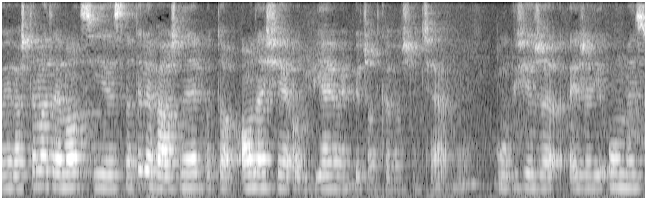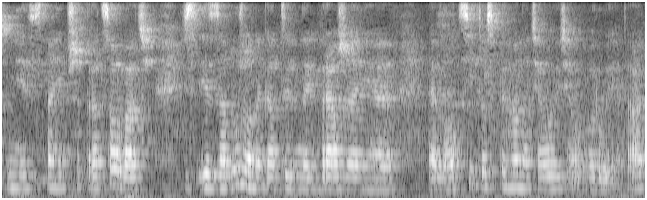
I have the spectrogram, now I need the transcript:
Ponieważ temat emocji jest na tyle ważny, bo to one się odbijają jak pieczątka w naszym ciele. nie? Mówi się, że jeżeli umysł nie jest w stanie przepracować, jest, jest za dużo negatywnych wrażeń, e, emocji, to spycha na ciało i ciało choruje, tak?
